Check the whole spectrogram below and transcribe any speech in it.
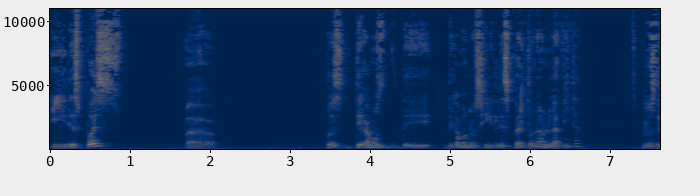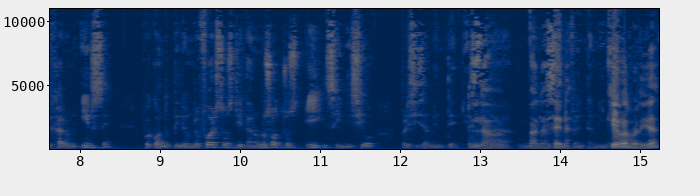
y después, uh, pues digamos, de, digámoslo así, les perdonaron la vida, los dejaron irse, fue cuando pidieron refuerzos, llegaron los otros y se inició precisamente la balacera. Qué barbaridad.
